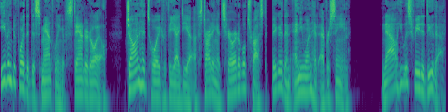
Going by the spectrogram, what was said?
Even before the dismantling of Standard Oil, John had toyed with the idea of starting a charitable trust bigger than anyone had ever seen. Now he was free to do that,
